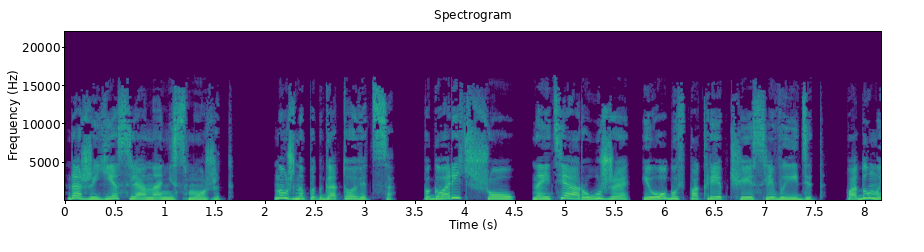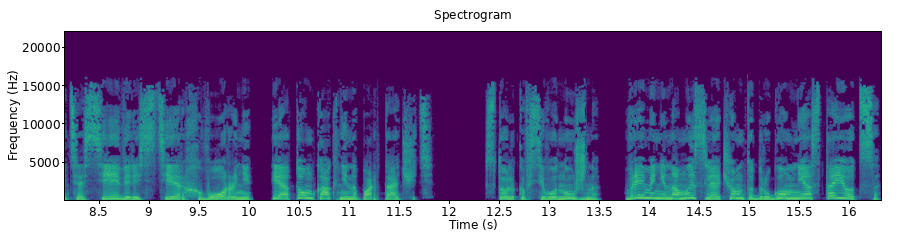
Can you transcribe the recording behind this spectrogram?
даже если она не сможет. Нужно подготовиться, поговорить с Шоу, найти оружие и обувь покрепче, если выйдет, подумать о Севере, Стерх, Вороне и о том, как не напортачить. Столько всего нужно, времени на мысли о чем-то другом не остается,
